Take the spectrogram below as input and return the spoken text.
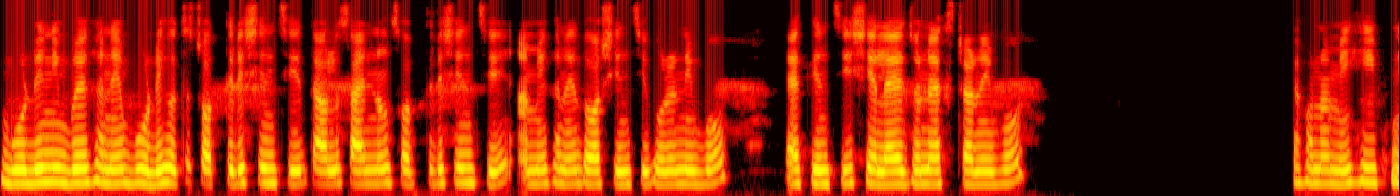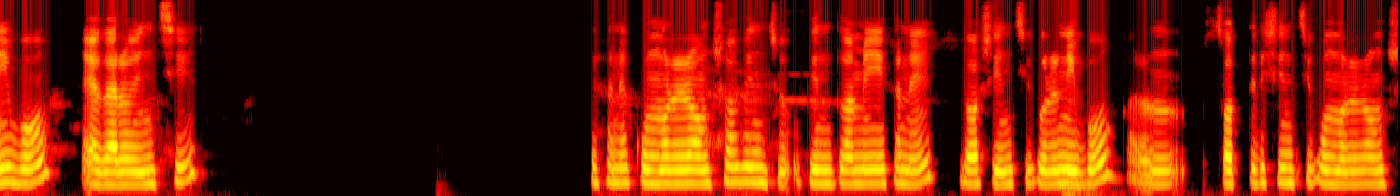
বডি নিব এখানে, বডি হচ্ছে ছত্রিশ ইঞ্চি, তাহলে চার নং ছত্রিশ ইঞ্চি, আমি এখানে দশ ইঞ্চি করে নিব। এক ইঞ্চি সেলাইয়ের জন্য এক্সট্রা নিব। এখন আমি হিপ নিব এগারো ইঞ্চি। এখানে কোমরের অংশ কিন্তু কিন্তু আমি এখানে দশ ইঞ্চি করে নিব, কারণ ছত্রিশ ইঞ্চি কোমরের অংশ,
